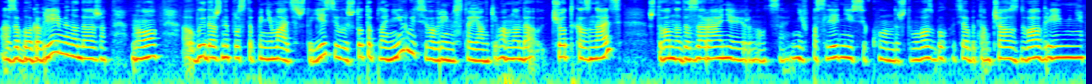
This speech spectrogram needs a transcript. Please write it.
заблаговременно даже, но э, вы должны просто понимать, что если вы что-то планируете во время стоянки, вам надо четко знать, что вам надо заранее вернуться, не в последние секунды, чтобы у вас был хотя бы там час-два времени,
